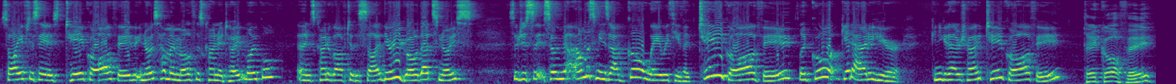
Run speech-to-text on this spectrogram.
So all you have to say is "take off, eh." But you notice how my mouth is kind of tight, Michael, and it's kind of off to the side. There you go. That's nice. So just so it almost means I'll go away with you. Like take off, eh? Like go get out of here. Can you give that a try? Take off, eh? Take off, eh?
